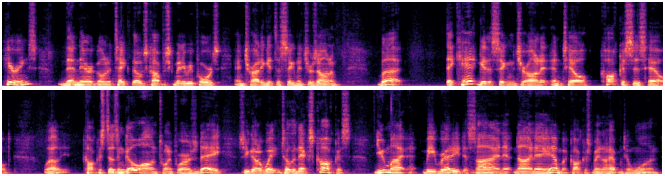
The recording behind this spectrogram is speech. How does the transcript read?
hearings, then they're going to take those conference committee reports and try to get the signatures on them. But they can't get a signature on it until caucus is held. Well, caucus doesn't go on 24 hours a day, so you got to wait until the next caucus. You might be ready to sign at 9 a.m., but caucus may not happen until 1.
